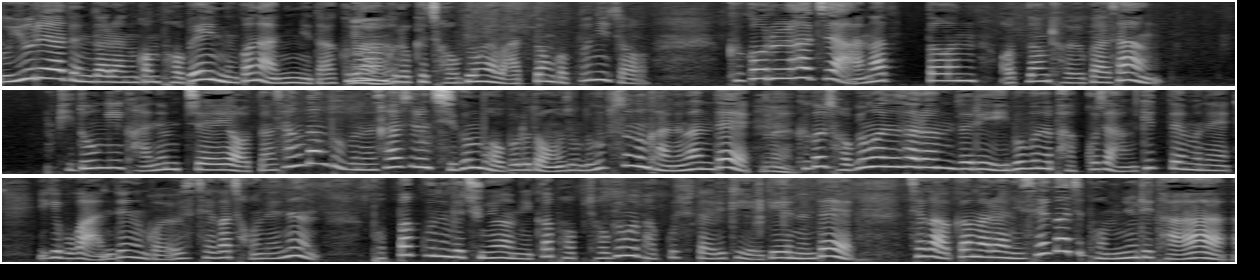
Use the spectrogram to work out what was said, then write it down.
의율해야 된다라는 건 법에 있는 건 아닙니다. 그동안 네. 그렇게 적용해 왔던 것 뿐이죠. 그거를 하지 않았던 어떤 결과상 비동의 간음죄의 어떤 상당 부분은 사실은 지금 법으로도 어느 정도 흡수는 가능한데 네. 그걸 적용하는 사람들이 이 부분을 바꾸지 않기 때문에 이게 뭐가 안 되는 거예요. 그래서 제가 전에는 법 바꾸는 게 중요합니까? 법 적용을 바꾸시다 이렇게 얘기했는데 제가 아까 말한 이 세 가지 법률이 다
